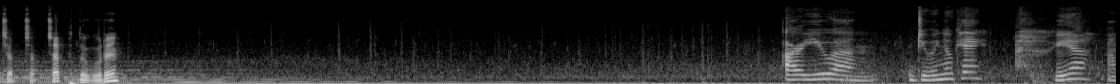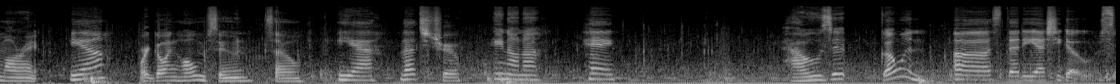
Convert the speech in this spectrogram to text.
Czap, czap, czap, do góry. Are you, um, doing okay? Yeah, I'm alright. Yeah? We're going home soon, so... Yeah, that's true. Hey, Nona. Hey. How's it going? Uh, steady as she goes.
